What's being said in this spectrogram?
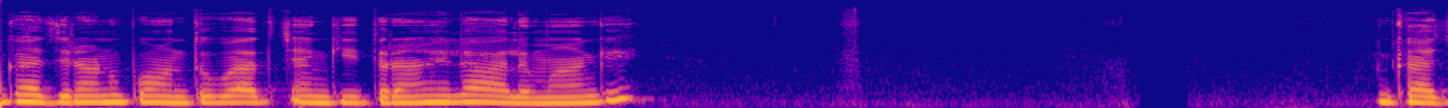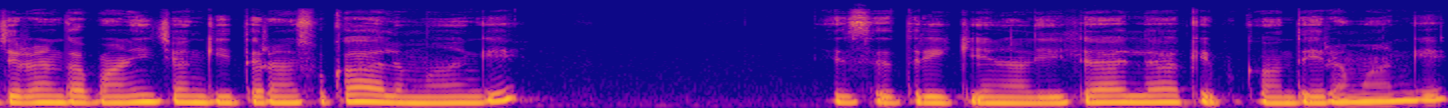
ਗਾਜਰਾਂ ਨੂੰ ਪਾਉਣ ਤੋਂ ਬਾਅਦ ਚੰਗੀ ਤਰ੍ਹਾਂ ਹਿਲਾ ਲਵਾਂਗੇ। ਗਾਜਰਾਂ ਦਾ ਪਾਣੀ ਚੰਗੀ ਤਰ੍ਹਾਂ ਸੁਕਾ ਲਵਾਂਗੇ। ਇਸੇ ਤਰੀਕੇ ਨਾਲ ਹਿਲਾ ਹਿਲਾ ਕੇ ਪਕਾਉਂਦੇ ਰਵਾਂਗੇ।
